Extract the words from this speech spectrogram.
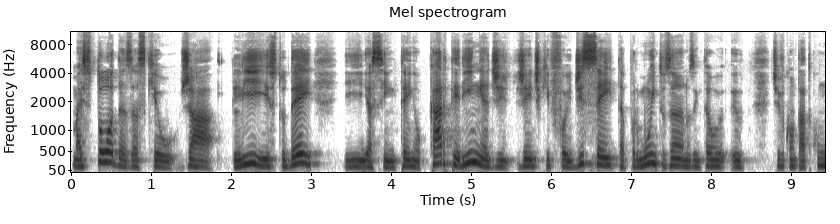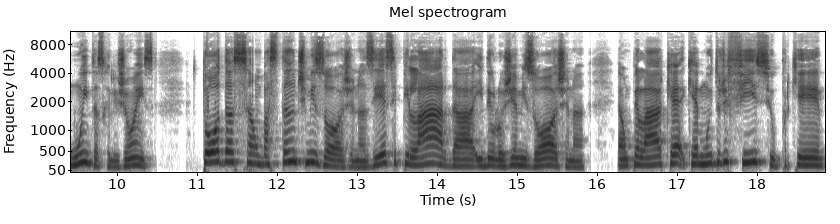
mas todas as que eu já li e estudei e assim tenho carteirinha de gente que foi de seita por muitos anos, então eu tive contato com muitas religiões todas são bastante misóginas. E esse pilar da ideologia misógina é um pilar que é, que é muito difícil, porque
